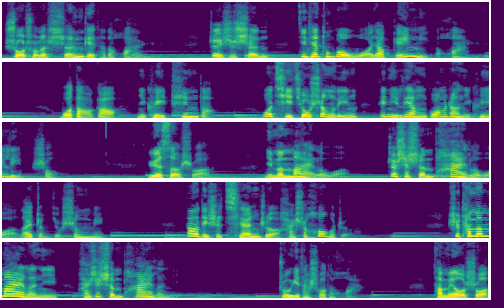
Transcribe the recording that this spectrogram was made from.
说出了神给他的话语，这也是神今天通过我要给你的话语。我祷告，你可以听到；我祈求圣灵给你亮光，让你可以领受。约瑟说：“你们卖了我，这是神派了我来拯救生命。到底是前者还是后者？是他们卖了你，还是神派了你？注意他说的话。”他没有说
